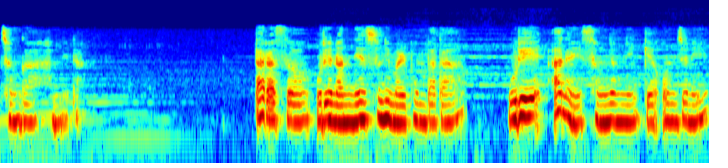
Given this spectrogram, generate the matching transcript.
증가합니다. 따라서 우리는 예수님을 본받아 우리 안의 성령님께 온전히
